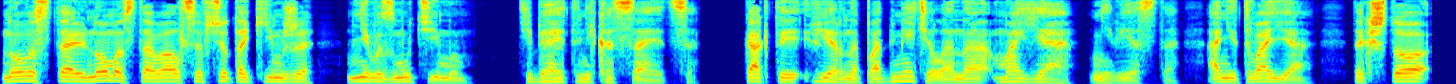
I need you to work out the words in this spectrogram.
но в остальном оставался все таким же невозмутимым. Тебя это не касается. Как ты верно подметил, она моя невеста, а не твоя. Так что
